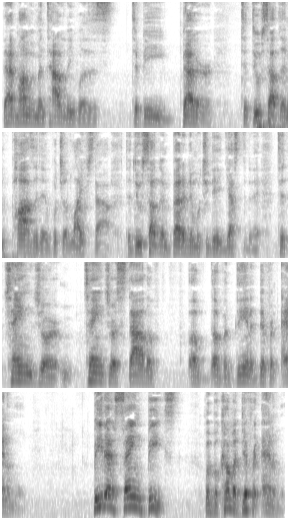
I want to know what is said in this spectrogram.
That Mamba mentality was to be better, to do something positive with your lifestyle, to do something better than what you did yesterday, to change your change your style of of of a, being a different animal. Be that same beast, but become a different animal.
